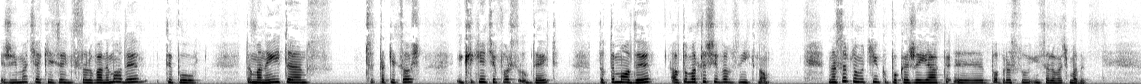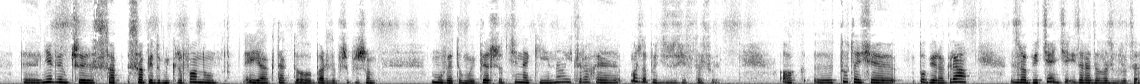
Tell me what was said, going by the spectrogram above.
jeżeli macie jakieś zainstalowane mody, typu Domany Items, czy takie coś, i klikniecie Force Update, to te mody automatycznie wam znikną. W następnym odcinku pokażę, jak yy, po prostu instalować mody. Yy, nie wiem, czy sap, sapię do mikrofonu. Jak tak, to bardzo przepraszam. Mówię, to mój pierwszy odcinek i no i trochę można powiedzieć, że się stresuję. Ok, y, tutaj się pobiera gra, zrobię cięcie i zaraz do was wrócę.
